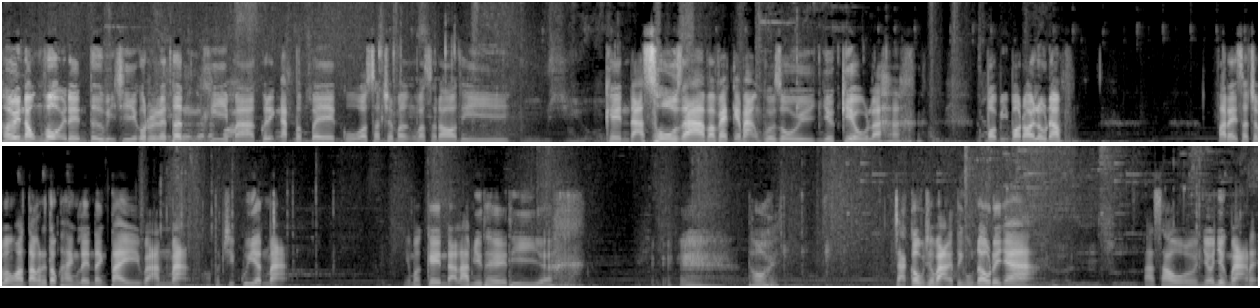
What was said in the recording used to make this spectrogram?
hơi nóng vội đến từ vị trí của Renton khi mà quyết định ngắt bấm B của Sanchermong và sau đó thì Kane đã sồ ra và vét cái mạng vừa rồi như kiểu là bỏ bị bỏ đói lâu năm. Pha đấy Sanchermong hoàn toàn có thể tốc hành lên đánh tay và ăn mạng, thậm chí quy ăn mạng. Nhưng mà Kane đã làm như thế thì thôi trả công cho bạn cái tình huống đầu đấy nhá. Pha sau nhớ nhường mạng đấy.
